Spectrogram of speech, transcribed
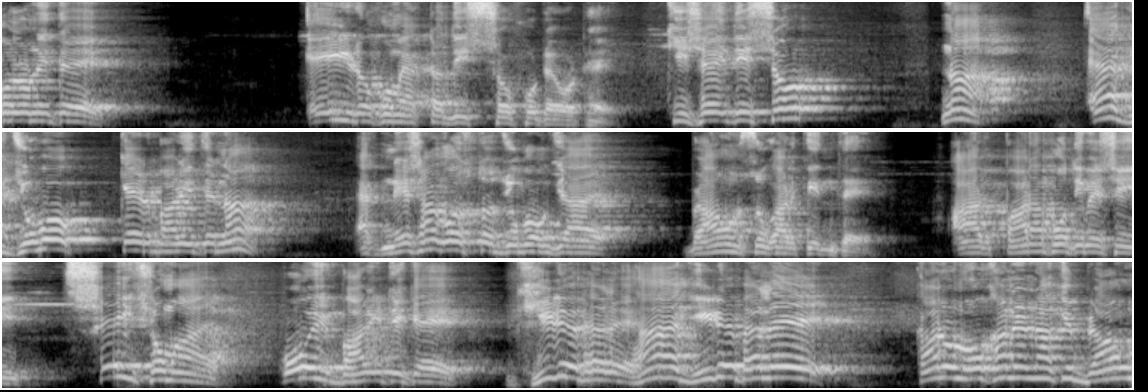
কলোনিতে এই রকম একটা দৃশ্য ফুটে ওঠে। কি সেই দৃশ্য? না, এক যুবকের বাড়িতে না, এক নেশাগ্রস্ত যুবক যায় ব্রাউন সুগার কিনতে। আর পাড়া প্রতিবেশী সেই সময় ওই বাড়িটিকে ঘিরে ফেলে হ্যাঁ ঘিরে ফেলে। কারণ ওখানে নাকি ব্রাউন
